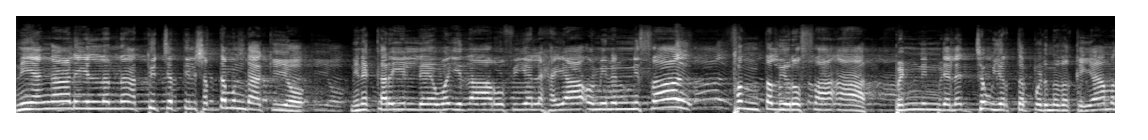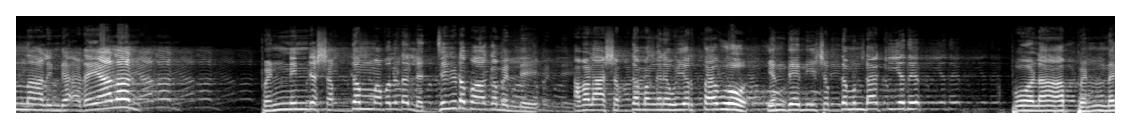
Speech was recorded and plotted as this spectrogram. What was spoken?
നീ അങ്ങാടിയിൽ നിന്ന് അത്യുച്ചത്തിൽ ശബ്ദമുണ്ടാക്കിയോ? നിനക്കറിയില്ലേ പെണ്ണിന്റെ ലജ്ജ ഉയർത്തപ്പെടുന്നത് കിയാമന്നാളിന്റെ അടയാളാണ്. പെണ്ണിന്റെ ശബ്ദം അവളുടെ ലജ്ജയുടെ ഭാഗമല്ലേ? അവൾ ആ ശബ്ദം അങ്ങനെ ഉയർത്താവോ? എന്തേ നീ ശബ്ദമുണ്ടാക്കിയത്? അപ്പോൾ ആ പെണ്ണ്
